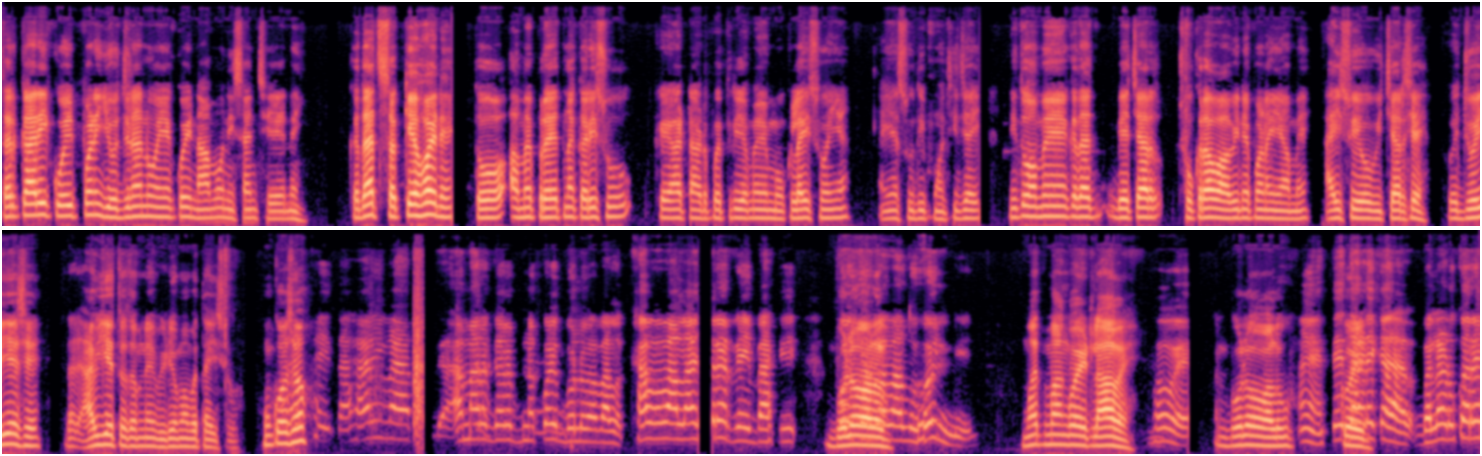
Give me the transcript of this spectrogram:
સરકારી કોઈ પણ યોજનાનું અહીંયા કોઈ નામો નિશાન છે નહીં. કદાચ શક્ય હોય ને, તો અમે પ્રયત્ન કરીશું કે આ તાડપત્રી અમે મોકલાઈશું અહીંયા અહીંયા સુધી પહોંચી જાય. નહીં તો અમે કદાચ બે ચાર છોકરાઓ આવીને પણ અહીંયા અમે આવીશું એવો વિચાર છે. હવે જોઈએ છે. આવીએ તો તમને વિડીયોમાં બતાવીશું. હું કહો છો? અમારા ગરીબ કોઈ બોલવા વાળો ખાવા વાળા તરત રહી બાકી બોલવા વાળું હોય ને મત માંગવા એટલે આવે. બોલવા વાળું તે. દાડે ભલાડું કરે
